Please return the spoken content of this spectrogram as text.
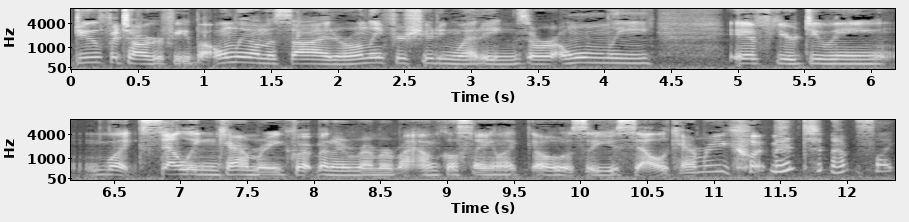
do photography but only on the side or only if you're shooting weddings or only if you're doing like selling camera equipment. I remember my uncle saying like, "Oh, so you sell camera equipment?" And I was like,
